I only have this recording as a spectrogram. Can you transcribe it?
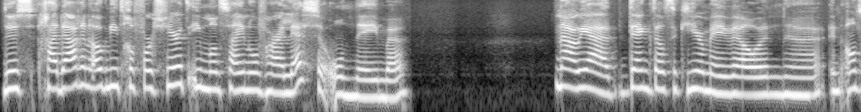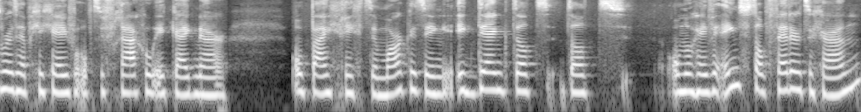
Dus ga daarin ook niet geforceerd iemand zijn of haar lessen ontnemen. Nou ja, ik denk dat ik hiermee wel een, uh, een antwoord heb gegeven op de vraag hoe ik kijk naar op pijngerichte marketing. Ik denk dat, dat om nog even één stap verder te gaan,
